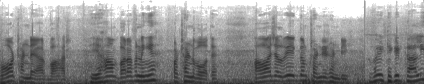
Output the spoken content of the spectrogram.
बहुत ठंड है यार बाहर। यहाँ बर्फ़ नहीं है पर ठंड बहुत है। हवा चल रही है एकदम ठंडी ठंडी तो भाई टिकट करा ली?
